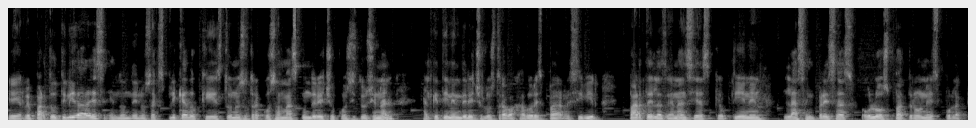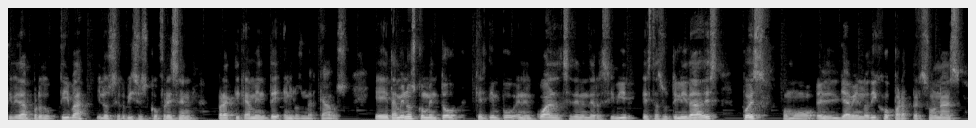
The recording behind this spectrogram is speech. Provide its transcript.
eh, reparto de utilidades, en donde nos ha explicado que esto no es otra cosa más que un derecho constitucional al que tienen derecho los trabajadores para recibir parte de las ganancias que obtienen las empresas o los patrones por la actividad productiva y los servicios que ofrecen prácticamente en los mercados. Eh, también nos comentó que el tiempo en el cual se deben de recibir estas utilidades, pues como él ya bien lo dijo, para personas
